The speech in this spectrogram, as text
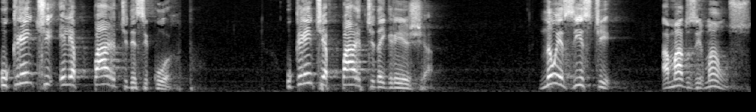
O crente, ele é parte desse corpo. O crente é parte da igreja. Não existe, amados irmãos,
